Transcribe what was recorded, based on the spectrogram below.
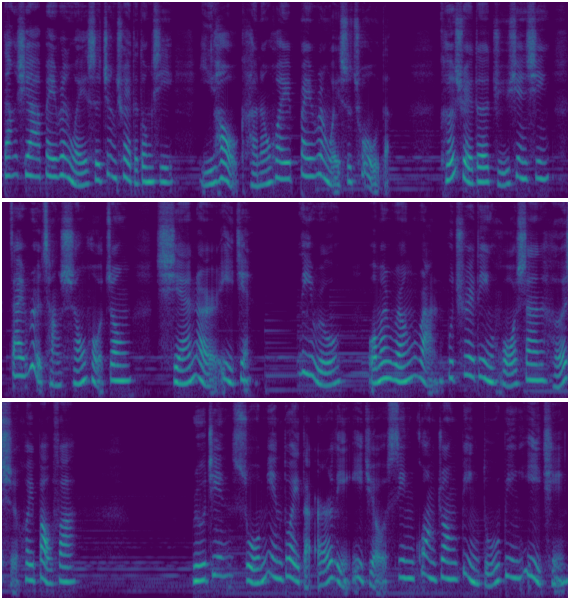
当下被认为是正确的东西，以后可能会被认为是错误的。科学的局限性在日常生活中显而易见，例如。我们仍然不确定火山何时会爆发。如今所面对的2019新冠状病毒病疫情，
